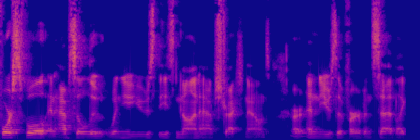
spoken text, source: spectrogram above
forceful and absolute when you use these non-abstract nouns or mm-hmm. and use the verb instead, like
